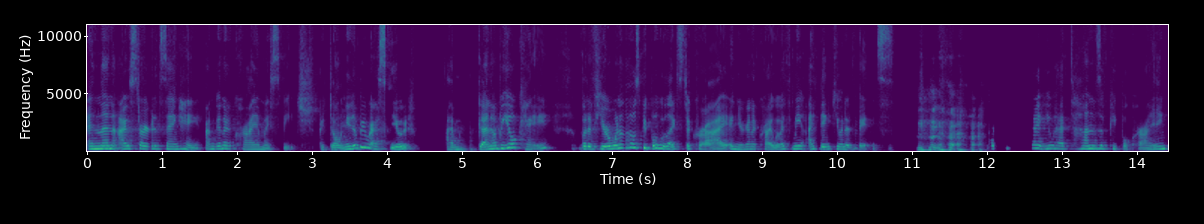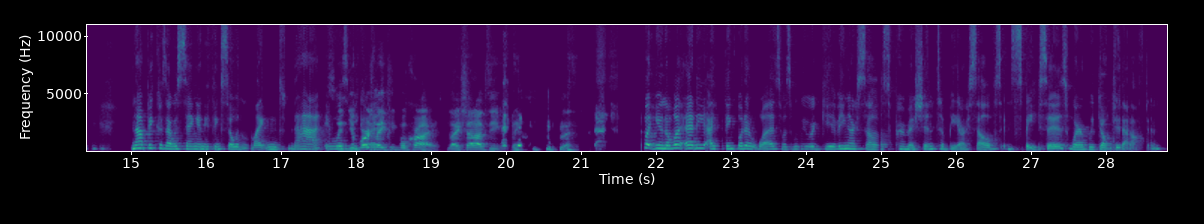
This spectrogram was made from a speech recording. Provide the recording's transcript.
And then I started saying, hey, I'm going to cry in my speech. I don't need to be rescued. I'm going to be okay. But if you're one of those people who likes to cry and you're going to cry with me, I thank you in advance. you had tons of people crying. Not because I was saying anything so enlightened. Nah, it was your words make people cry. Like shout out to you. But you know what, Eddie? I think what it was was we were giving ourselves permission to be ourselves in spaces where we don't do that often.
